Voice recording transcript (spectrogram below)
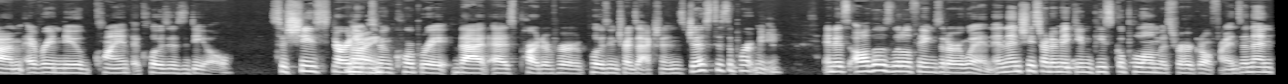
um, every new client that closes a deal. So she's starting nice. to incorporate that as part of her closing transactions just to support me and it's all those little things that are a win. And then she started making pisco palomas for her girlfriends. And then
